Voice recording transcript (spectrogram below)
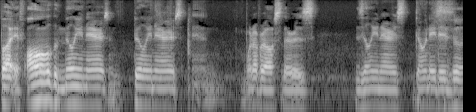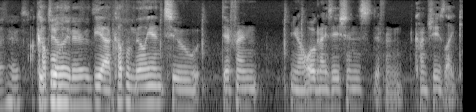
But if all the millionaires and billionaires and whatever else there is, zillionaires donated Billionaires. a couple- yeah, a couple million to different, you know, organizations, different countries, like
